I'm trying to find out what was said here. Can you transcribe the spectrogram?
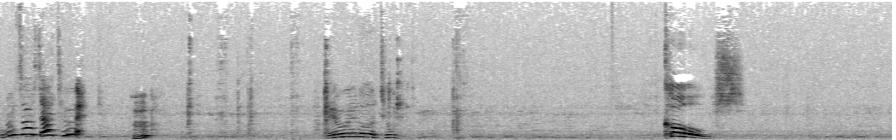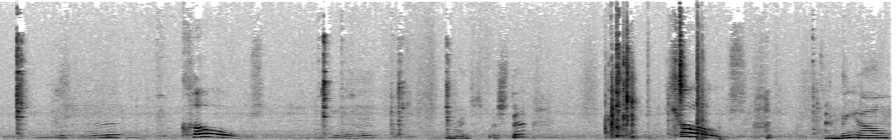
What's all that to it? Hmm? Where are we going to? Coals. Coals. Alright, just brush that. Coals. And bam.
